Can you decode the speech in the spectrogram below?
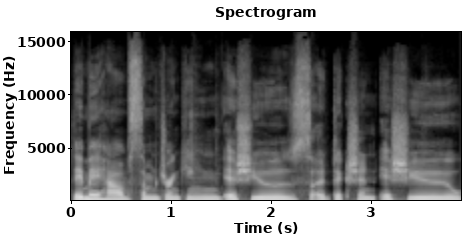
They may have some drinking issues, addiction issue.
